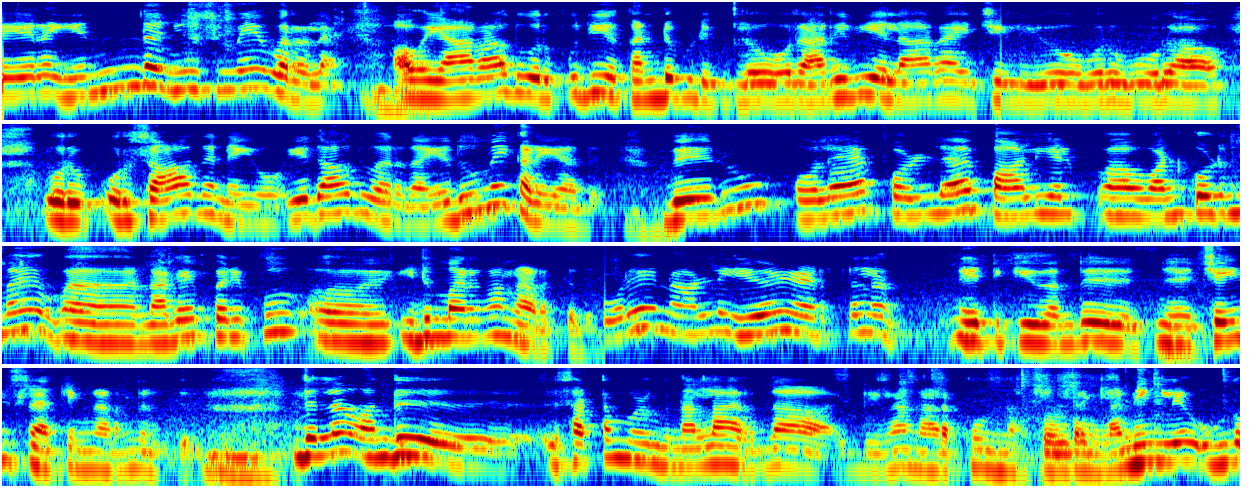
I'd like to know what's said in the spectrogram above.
வேற எந்த நியூஸுமே வரலை. அவ யாராவது ஒரு புதிய கண்டுபிடிப்புகளோ ஒரு அறிவியல் ஆராய்ச்சியிலையோ ஒரு ஒரு ஒரு ஒரு சாதனையோ ஏதாவது வருதா? எதுவுமே கிடையாது. வெறும் கொலை கொள்ளை பாலியல் வன்கொடுமை நகைப்பறிப்பு இது மாதிரி தான் நடக்குது. ஒரே நாளில் ஏழு இடத்துல நேற்றுக்கு வந்து செயின் ஸ்நாச்சிங் நடந்திருக்கு. இதெல்லாம் வந்து சட்டம் ஒழுங்கு நல்லா இருந்தா இப்படிலாம் நடக்கும்னு நான் சொல்றீங்களா? நீங்களே உங்க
